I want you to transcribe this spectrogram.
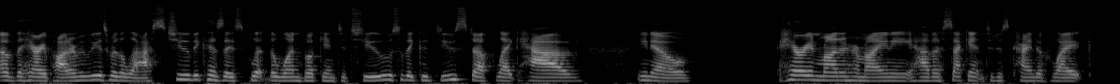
of the Harry Potter movies were the last two because they split the one book into two so they could do stuff like have, you know, Harry and Ron and Hermione have a second to just kind of like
